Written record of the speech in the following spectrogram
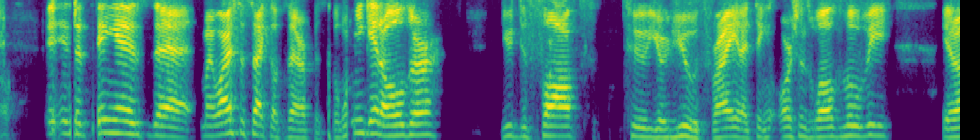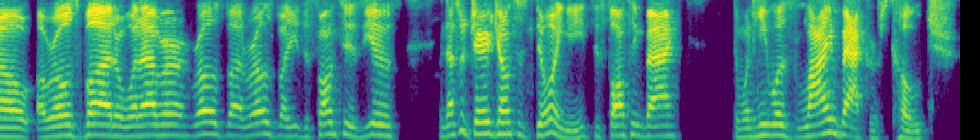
So. And the thing is that my wife's a psychotherapist, but when you get older, you default to your youth, right? I think Orson Welles movie, you know, a rosebud or whatever, rosebud, rosebud, you default to his youth. And that's what Jerry Jones is doing. He's defaulting back to when he was linebackers coach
